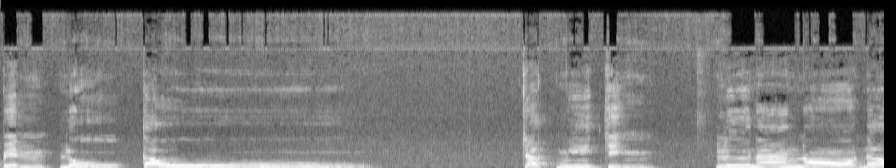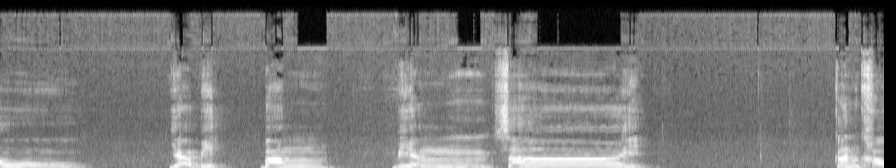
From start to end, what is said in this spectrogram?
เป็นลูกเต้า จักมีจริงหรือนางนอเน่า อย่าบิดบัง เบี่ยงซ้าย กันเข่า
